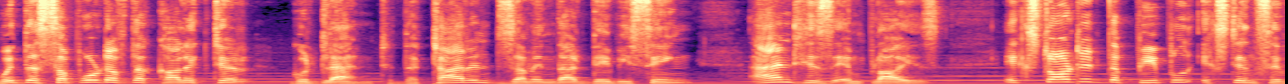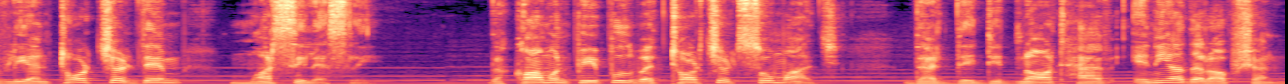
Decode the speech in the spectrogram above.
With the support of the collector Goodland, the tyrant Zamindar Devi Singh and his employees extorted the people extensively and tortured them mercilessly. The common people were tortured so much that they did not have any other option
